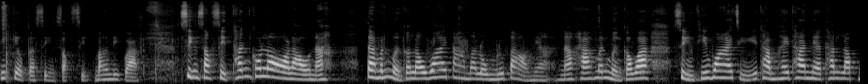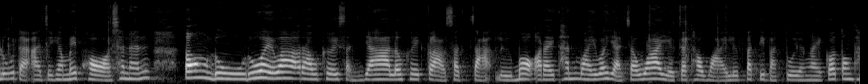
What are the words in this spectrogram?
ที่เกี่ยวกับสิ่งศักดิ์สิทธิ์บ้างดีกว่า สิ่งศักดิ์สิทธิ์ท่านก็รอเรานะ แต่มันเหมือนกับเราไหว้ตามอารมณ์หรือเปล่าเนี่ยนะคะ มันเหมือนกับว่าสิ่งที่ไหว้สิ่งที่ทำให้ท่านเนี่ยท่านรับรู้แต่อาจจะยังไม่พอ ฉะนั้นต้องดูด้วยว่าเราเคยสัญญาเราเคยกล่าวสัจจะหรือบอกอะไรท่านไว้ว่าอยากจะไหว้อยากจะถวายหรือปฏิบัติตัวยังไงก็ต้องท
